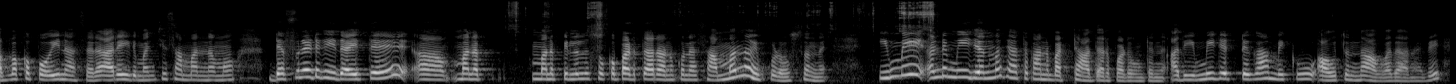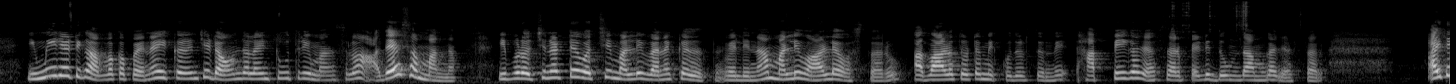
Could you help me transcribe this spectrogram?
అవ్వకపోయినా సరే అరే ఇది మంచి సంబంధము డెఫినెట్గా ఇదైతే మన మన పిల్లలు సుఖపడతారు అనుకునే సంబంధం ఇప్పుడు వస్తుంది. ఇమ్మీ అంటే మీ జన్మ జాతకాన్ని బట్టి ఆధారపడి ఉంటుంది. అది ఇమ్మీడియట్గా మీకు అవుతుందా అవ్వదా అనేది. ఇమ్మీడియట్గా అవ్వకపోయినా ఇక్కడ నుంచి down the line two three మంత్స్లో అదే సంబంధం. ఇప్పుడు వచ్చినట్టే వచ్చి మళ్ళీ వెనక్కి వెళ్ళినా మళ్ళీ వాళ్ళే వస్తారు. వాళ్ళతోటే మీకు కుదురుతుంది. హ్యాపీగా చేస్తారు. పెళ్ళి ధూమ్ధామ్గా చేస్తారు. అయితే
